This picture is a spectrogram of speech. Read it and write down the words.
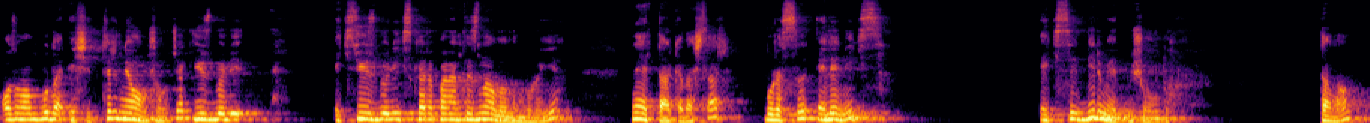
O zaman bu da eşittir. Ne olmuş olacak? 100 bölü eksi 100 bölü x kare parantezine alalım burayı. Ne etti arkadaşlar? Burası ln x eksi 1 mi etmiş oldu? Tamam.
